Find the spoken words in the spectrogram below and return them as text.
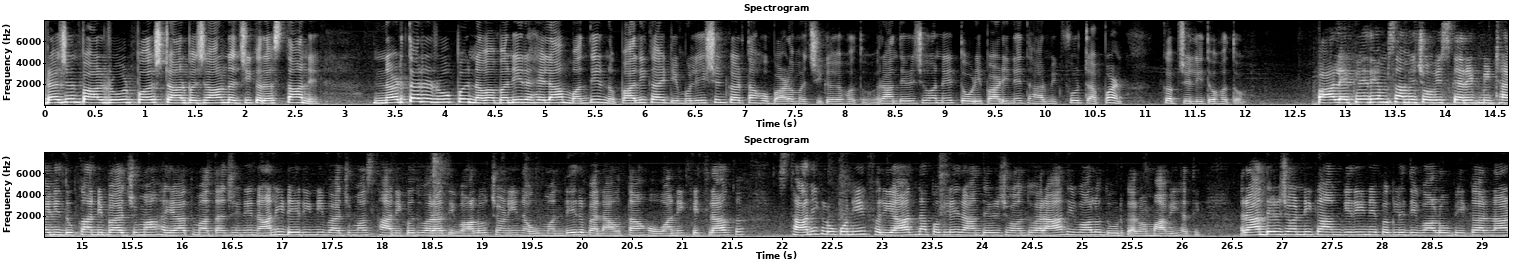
અડાજણ પાલ રોડ પર સ્ટાર બજાર નજીક રસ્તાને નડતર રૂપ નવા બની રહેલા મંદિરનું પાલિકાએ ડિમોલિશન કરતા હોબાળો મચી ગયો હતો. રાંદેરજોને તોડી પાડીને ધાર્મિક ફોટા પણ કબજે લીધો હતો. પાલ એક્વેરિયમ સામે ચોવીસ કેરેટ મીઠાઈની દુકાનની બાજુમાં હયાત માતાજીની નાની ડેરીની બાજુમાં સ્થાનિકો દ્વારા દિવાલો ચણી નવું મંદિર બનાવતા હોવાની કેટલાક સ્થાનિક લોકોની ફરિયાદના પગલે રાંદેર ઝોન દ્વારા દિવાલો દૂર કરવામાં આવી હતી. રાંદેર ઝોનની કામગીરીને પગલે દિવાલો ઊભી કરનાર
